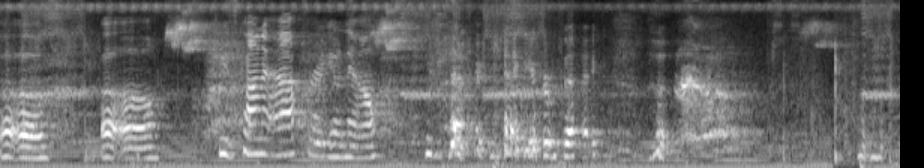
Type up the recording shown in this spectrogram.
Uh-oh. Uh-oh. He's kind of after you now. You better get your bag.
